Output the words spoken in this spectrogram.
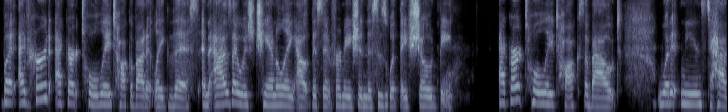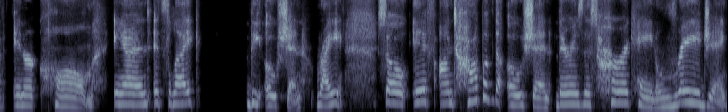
But I've heard Eckhart Tolle talk about it like this. And as I was channeling out this information, this is what they showed me. Eckhart Tolle talks about what it means to have inner calm. And it's like the ocean, right? So if on top of the ocean there is this hurricane raging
